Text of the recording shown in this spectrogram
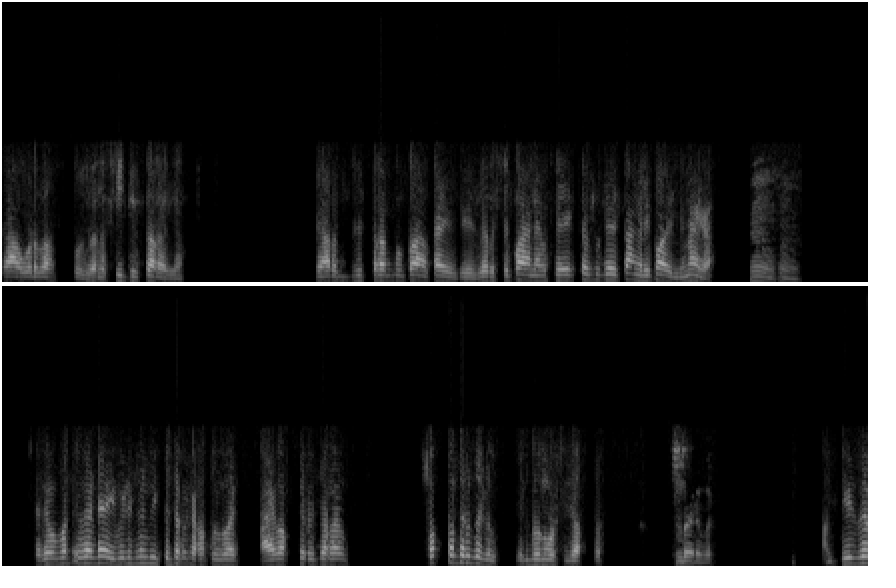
काय आवडत असतो ज्याला शेतीच करायचं. चार चित्र काय ते जर्सी पाहण्यापेक्षा एकच काही चांगली पाहिली नाही का? हम्म, हम्म. तरी बाबा त्याचा डायबिटीस आणि बीपी तर घरातच आहे. आई बाप तरी जरा स्वतः तर जगल एक दोन वर्ष जास्त. बरोबर. आणि ते जर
